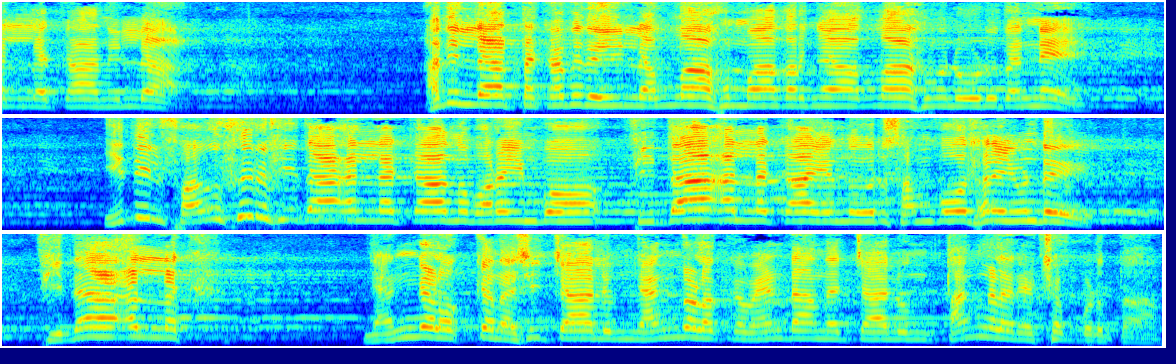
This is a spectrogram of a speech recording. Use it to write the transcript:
അല്ലക്കാനില്ല അതില്ലാത്ത കവിതയിൽ അള്ളാഹുമ്മ പറഞ്ഞ അള്ളാഹുവിനോട് തന്നെ ഇതിൽ ഫഗ്ഫിർ ഫിദാ അല്ലക്ക എന്ന് പറയുമ്പോ ഫിദാ അല്ലക്ക എന്ന ഒരു സംബോധനയുണ്ട്. ഫിദാ അല്ലഖ് ഞങ്ങളൊക്കെ നശിച്ചാലും ഞങ്ങളൊക്കെ വേണ്ടാന്ന് വെച്ചാലും തങ്ങളെ രക്ഷപ്പെടുത്താം.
